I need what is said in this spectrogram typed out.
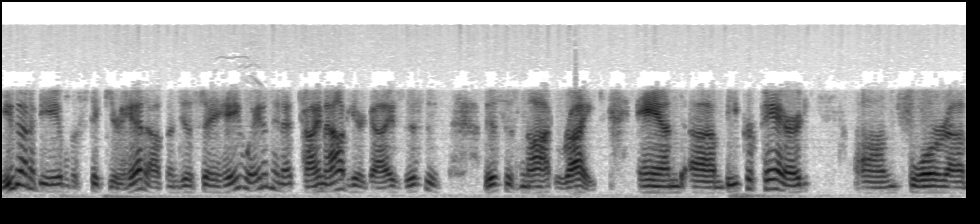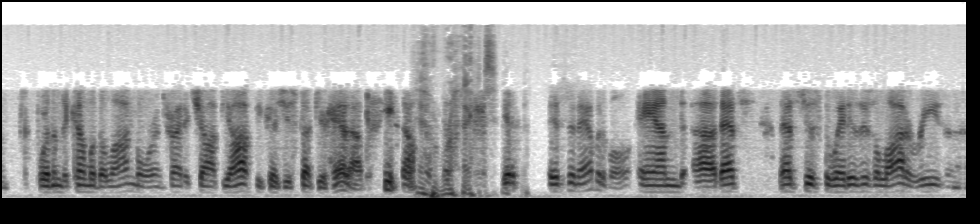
You got to be able to stick your head up and just say, "Hey, wait a minute, time out here, guys. This is this is not right," and um, be prepared um, for um, for them to come with a lawnmower and try to chop you off because you stuck your head up. You know, yeah, right? it, it's inevitable, and uh, that's that's just the way it is. There's a lot of reasons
